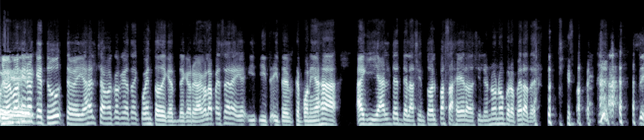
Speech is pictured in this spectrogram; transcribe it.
Yo me imagino que tú te veías al chamaco que yo te cuento de que, de que con la pecera y, y- y- te, te ponías a, a guiar desde el asiento del pasajero, a decirle, no, no, pero espérate. sí,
